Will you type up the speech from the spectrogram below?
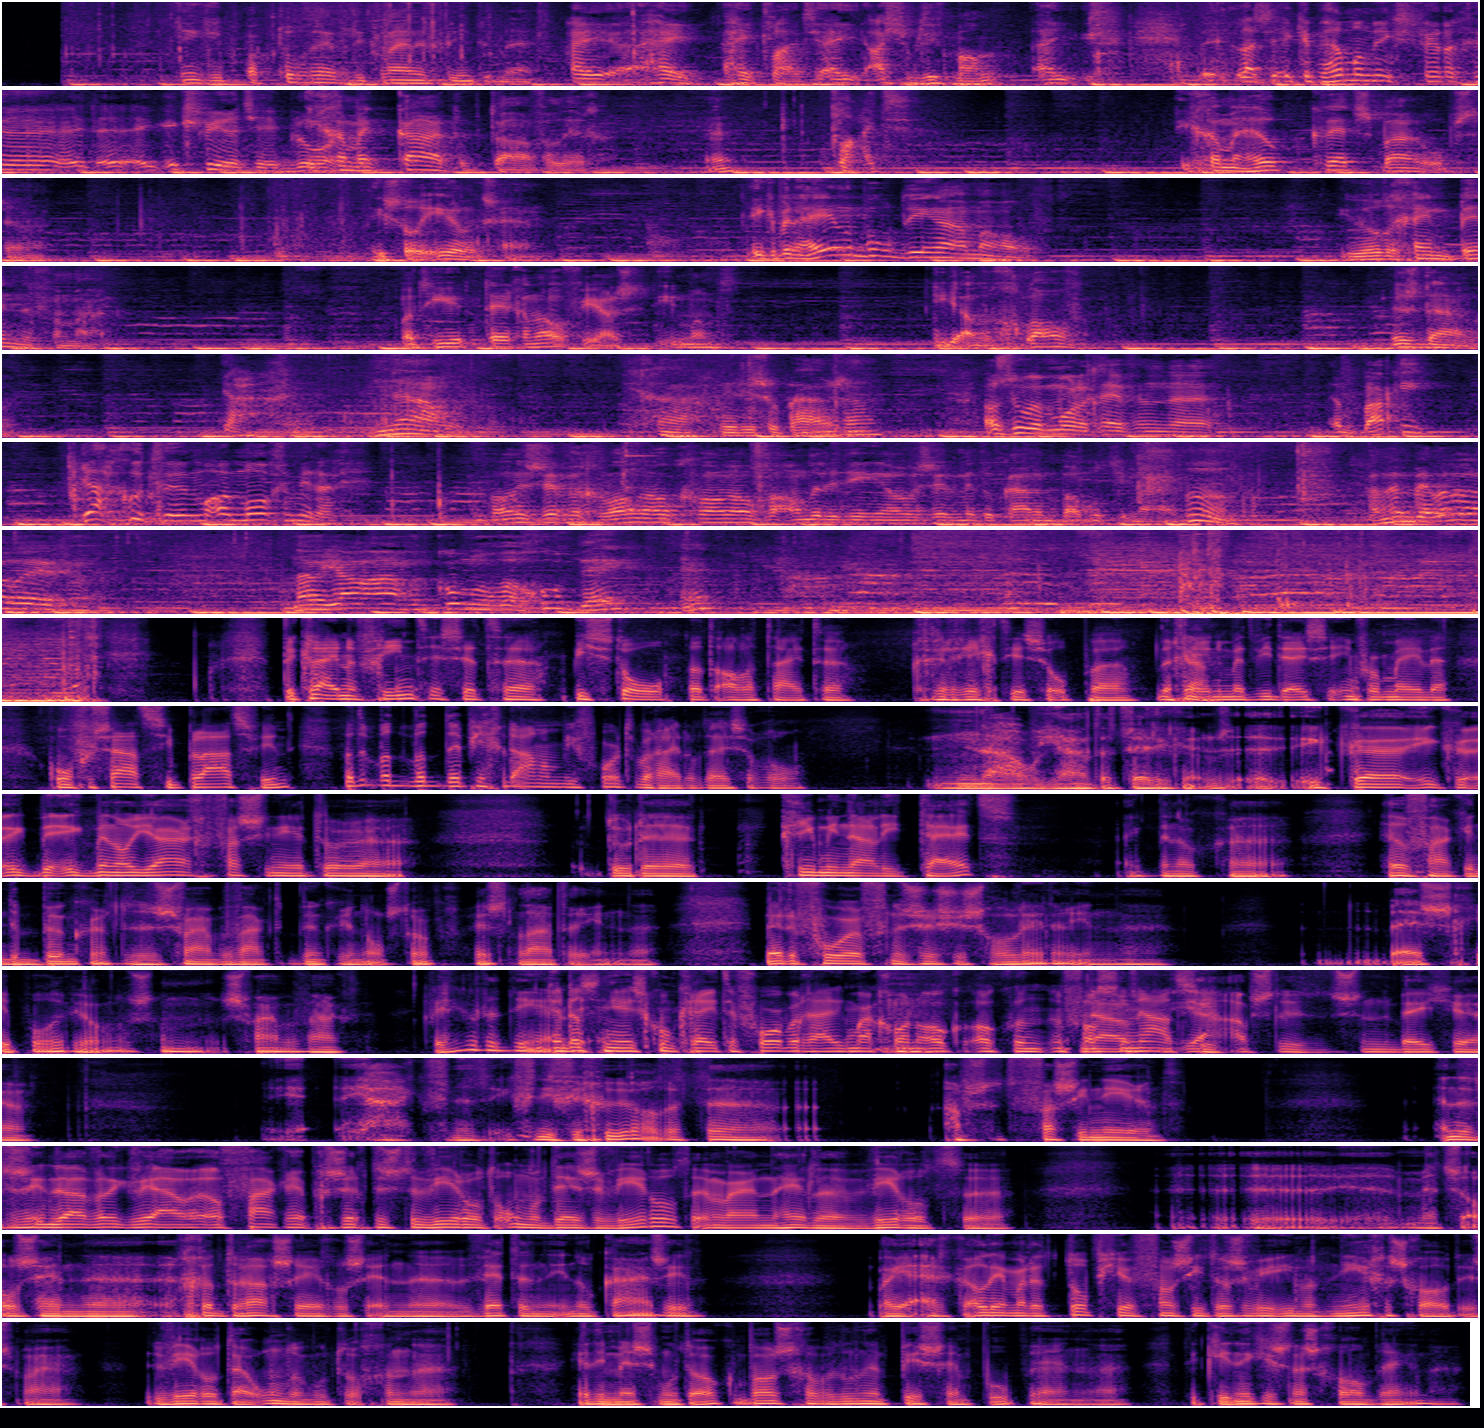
Ik denk, ik pak toch even die kleine vriend erbij. Hé, hey, hey, hey, Clyde. Hey, alsjeblieft, man. Hey, luister, ik heb helemaal niks verder ge... Ik zweer het je, ik bedoel... Ik ga mijn kaart op tafel leggen. Hè? Clyde. Ik ga me heel kwetsbaar opstellen. Ik zal eerlijk zijn. Ik heb een heleboel dingen aan mijn hoofd. Ik wil er geen bende van maken. Want hier tegenover jou zit iemand die jou wil geloven. Dus duidelijk. Ja. Nou, ik ga weer eens op huis aan. Als doen we morgen even een, uh, een bakkie. Ja, goed. Uh, morgenmiddag. Gewoon eens even gewoon ook gewoon over andere dingen. Over even met elkaar een babbeltje maken. Hmm. Dan bellen we wel even. Nou, jouw avond komt nog wel goed, denk hè? De kleine vriend is het uh, pistool dat alle tijd uh, gericht is op uh, degene ja. met wie deze informele conversatie plaatsvindt. Wat, wat, wat heb je gedaan om je voor te bereiden op deze rol? Nou ja, dat weet ik. Ik, ik, ik, ben, ik ben al jaren gefascineerd door, door de criminaliteit. Ik ben ook heel vaak in de bunker, de zwaar bewaakte bunker in Osdorp geweest. Later in, bij de voor van de zusjes Holleder in bij Schiphol heb je ook nog zo'n zwaar bewaakt. Ik weet niet hoe dat ding En dat is niet eens concrete voorbereiding, maar gewoon ook, ook een, een fascinatie. Nou, ja, absoluut. Het is een beetje. Ja, ik vind, het, ik vind die figuur altijd uh, absoluut fascinerend. En dat is inderdaad wat ik ja, al vaker heb gezegd: het is de wereld onder deze wereld. En waar een hele wereld. Uh, uh, met al zijn gedragsregels en wetten in elkaar zit waar je eigenlijk alleen maar het topje van ziet als er weer iemand neergeschoten is. Maar de wereld daaronder moet toch een. Uh, ja, die mensen moeten ook boodschappen doen en pissen en poepen en uh, de kindertjes naar school brengen. Maar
